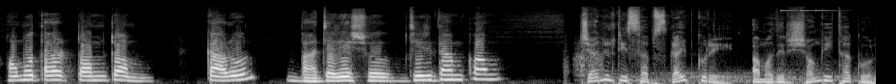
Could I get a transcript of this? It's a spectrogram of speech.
ক্ষমতার টমটম, কারণ বাজারে সবজির দাম কম। চ্যানেলটি সাবস্ক্রাইব করে আমাদের সঙ্গেই থাকুন।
